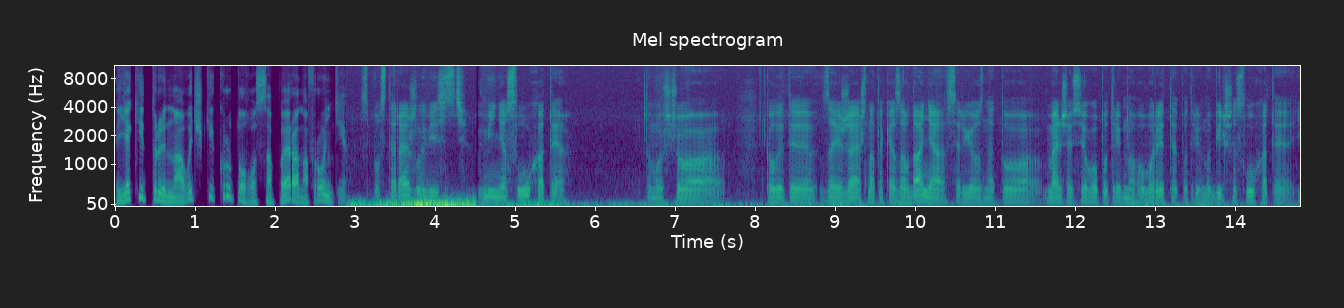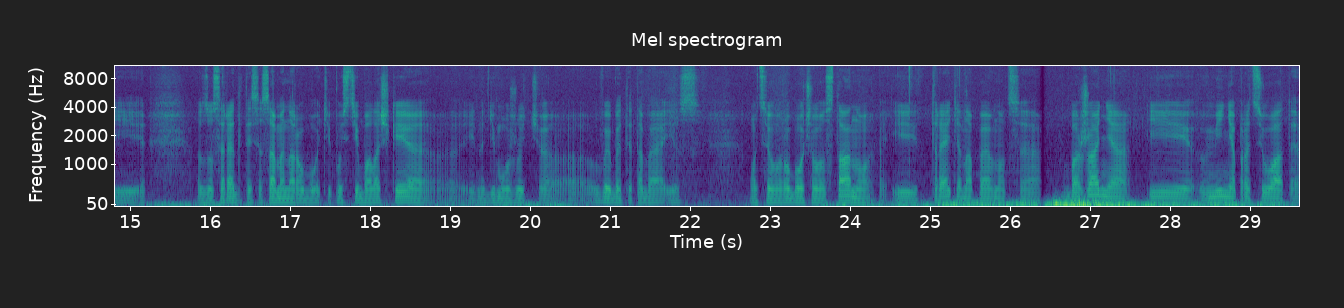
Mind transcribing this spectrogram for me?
Які три навички крутого сапера на фронті? Спостережливість, вміння слухати, тому що коли ти заїжджаєш на таке завдання серйозне, то менше всього потрібно говорити, потрібно більше слухати і зосередитися саме на роботі. Пусті балачки е, іноді можуть е, вибити тебе із оцього робочого стану. І третє, напевно, це бажання і вміння працювати е,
